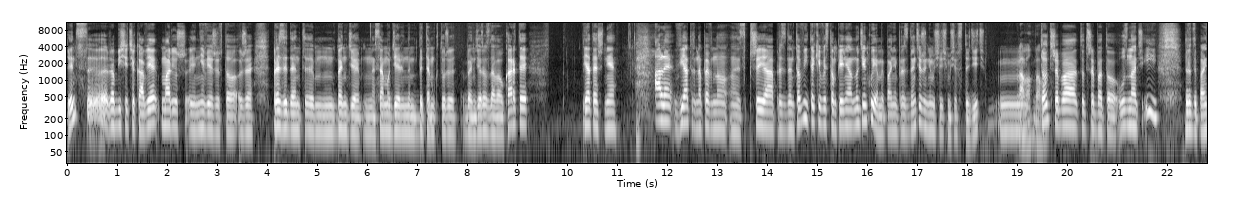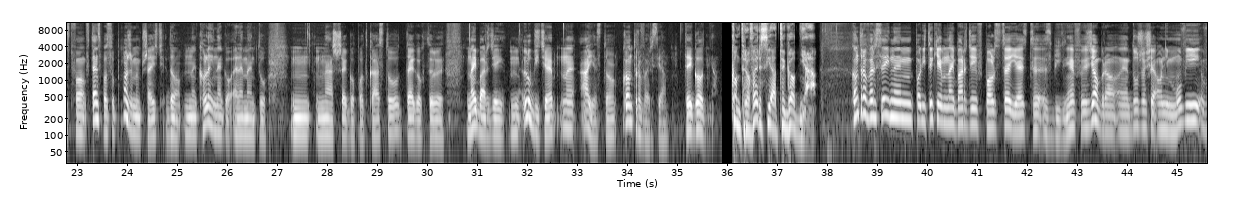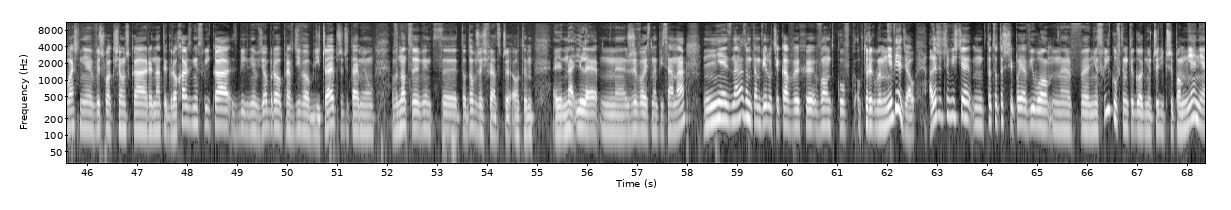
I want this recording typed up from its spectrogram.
Więc e, robi się ciekawie. Mariusz e, nie wierzy w to, że prezydent em, będzie mm, samodzielnym bytem, który będzie rozdawał karty. Ja też nie. Ale wiatr na pewno e, sprzyja prezydentowi i takie wystąpienia, no dziękujemy panie prezydencie, że nie musieliśmy się wstydzić. Mm, Brawo, brawo. To trzeba, to trzeba to uznać i drodzy państwo, w ten sposób możemy przejść do mm, kolejnego elementu mm, naszego podcastu, tego, który najbardziej lubicie, a jest to kontrowersja tygodnia. Kontrowersja tygodnia. Kontrowersyjnym politykiem najbardziej w Polsce jest Zbigniew Ziobro. Dużo się o nim mówi. Właśnie wyszła książka Renaty Grochal z Newsweeka. Zbigniew Ziobro, prawdziwe oblicze. Przeczytałem ją w nocy, więc e, to dobrze świadczy o tym, e, na ile mm, żywo jest napisana. Nie znalazłem tam wielu ciekawych e, wątków, o których bym nie wiedział, ale rzeczywiście mm, to, co też się pojawiło mm, w Newsweeku w tym tygodniu, czyli przypomnienie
